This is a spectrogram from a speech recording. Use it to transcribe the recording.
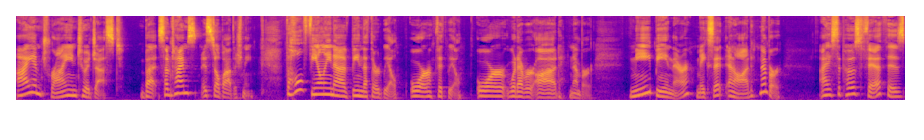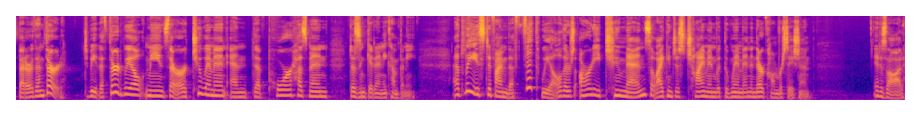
I am trying to adjust, but sometimes it still bothers me. The whole feeling of being the third wheel or fifth wheel or whatever odd number. Me being there makes it an odd number. I suppose fifth is better than third. To be the third wheel means there are two women and the poor husband doesn't get any company. At least if I'm the fifth wheel, there's already two men, so I can just chime in with the women in their conversation. It is odd,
